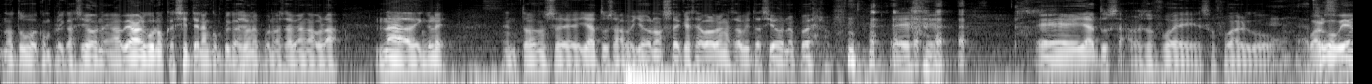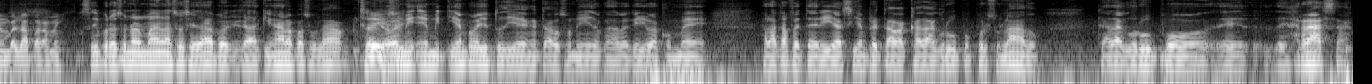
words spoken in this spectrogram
no tuve complicaciones. Había algunos que sí tenían complicaciones, pues no sabían hablar nada de inglés. Entonces, ya tú sabes, yo no sé qué se habla en esas habitaciones, pero eh, eh, ya tú sabes, eso fue eso fue algo eh, fue algo bien, ¿verdad? Para mí. Sí, pero eso es normal en la sociedad, porque cada quien habla para su lado. yo En, mi, en mi tiempo que yo estudié en Estados Unidos, cada vez que yo iba a comer a la cafetería, siempre estaba cada grupo por su lado cada grupo de raza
